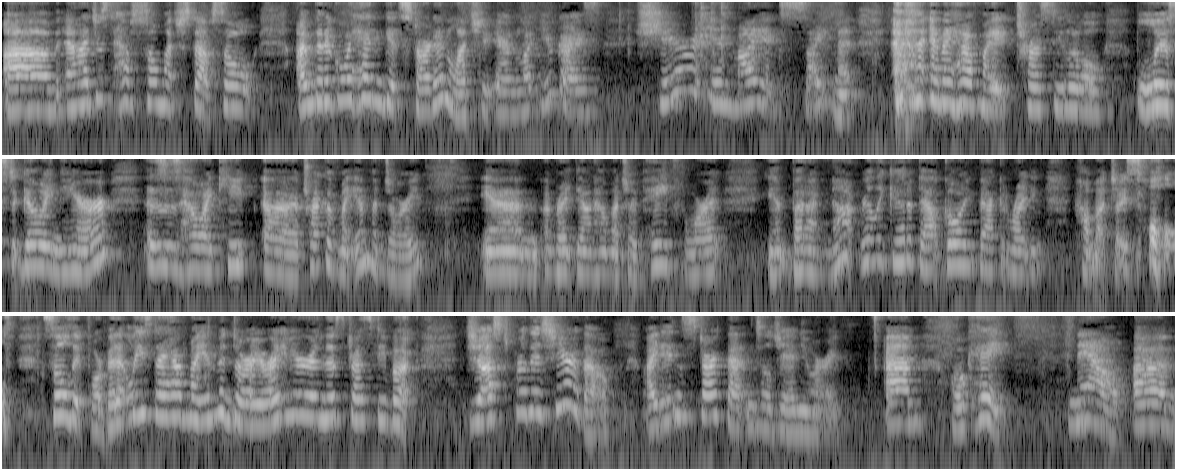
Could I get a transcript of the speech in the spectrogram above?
Um, and I just have so much stuff. So I'm going to go ahead and get started and let you and let you guys share in my excitement. and I have my trusty little list going here. This is how I keep uh, track of my inventory and I write down how much I paid for it. But I'm not really good about going back and writing how much I sold, sold it for. But at least I have my inventory right here in this trusty book. Just for this year though. I didn't start that until January. Um, okay, now um,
